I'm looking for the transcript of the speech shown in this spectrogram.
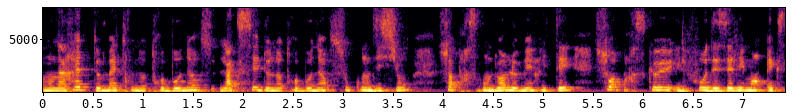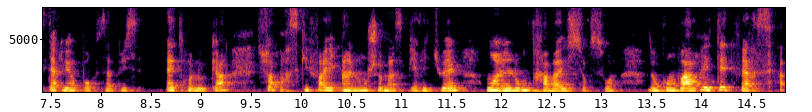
on arrête de mettre notre bonheur, l'accès de notre bonheur sous condition, soit parce qu'on doit le mériter, soit parce qu'il faut des éléments extérieurs pour que ça puisse être le cas, soit parce qu'il faille un long chemin spirituel ou un long travail sur soi. Donc on va arrêter de faire ça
